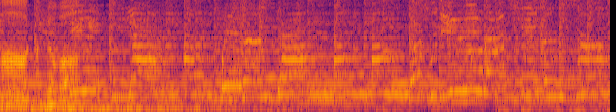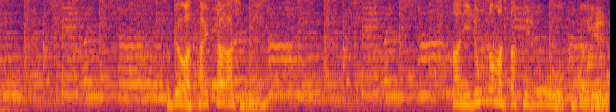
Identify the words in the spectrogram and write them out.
아하 급여가 급여가 살짝 아쉽네. 한 이 정도만 딱 해주고 급여 1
